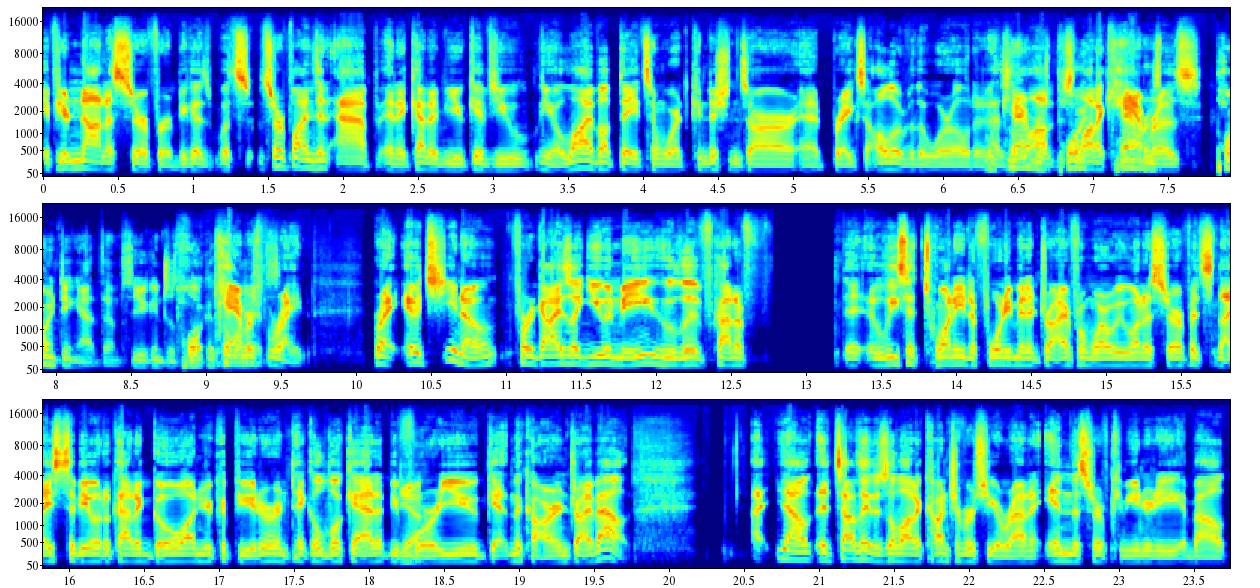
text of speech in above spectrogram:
if you're not a surfer, because what's Surfline's an app and it kind of you gives you you know live updates on what conditions are at breaks all over the world. It Well, has a lot, cameras there's a lot of cameras cameras Pointing at them, so you can just po- look at the cameras, right, right. It's you know for guys like you and me who live kind of at least a twenty to forty minute drive from where we want to surf. It's nice to be able to kind of go on your computer and take a look at it Yeah. before you get in the car and drive out. now it sounds like there's a lot of controversy around it in the surf community about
